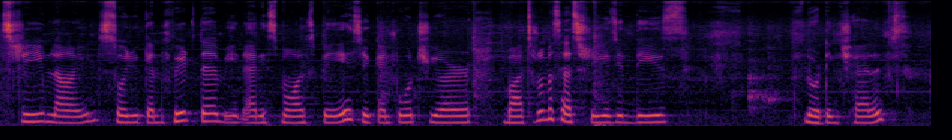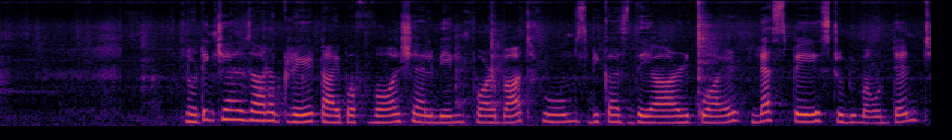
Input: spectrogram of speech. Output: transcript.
streamlined so you can fit them in any small space. You can put your bathroom accessories in these floating shelves Floating shelves are a great type of wall shelving for bathrooms because they are require less space to be mounted.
